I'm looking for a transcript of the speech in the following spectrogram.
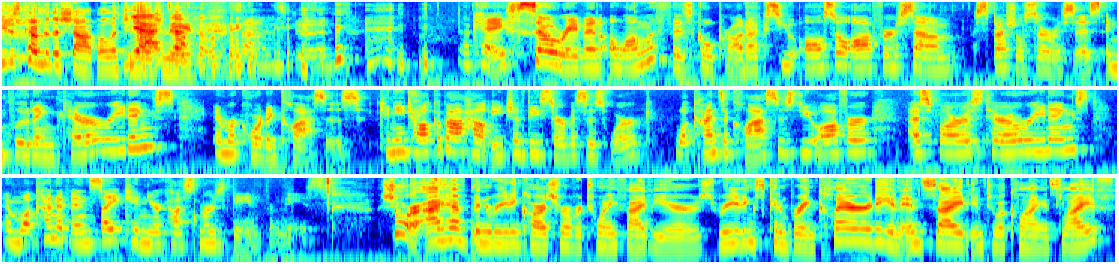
you just come to the shop. I'll let you yeah, know what you definitely. need. Sounds good. okay, so Raven, along with physical products, you also offer some special services, including tarot readings and recorded classes. Can you talk about how each of these services work? What kinds of classes do you offer as far as tarot readings? And what kind of insight can your customers gain from these? Sure, I have been reading cards for over 25 years. Readings can bring clarity and insight into a client's life.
